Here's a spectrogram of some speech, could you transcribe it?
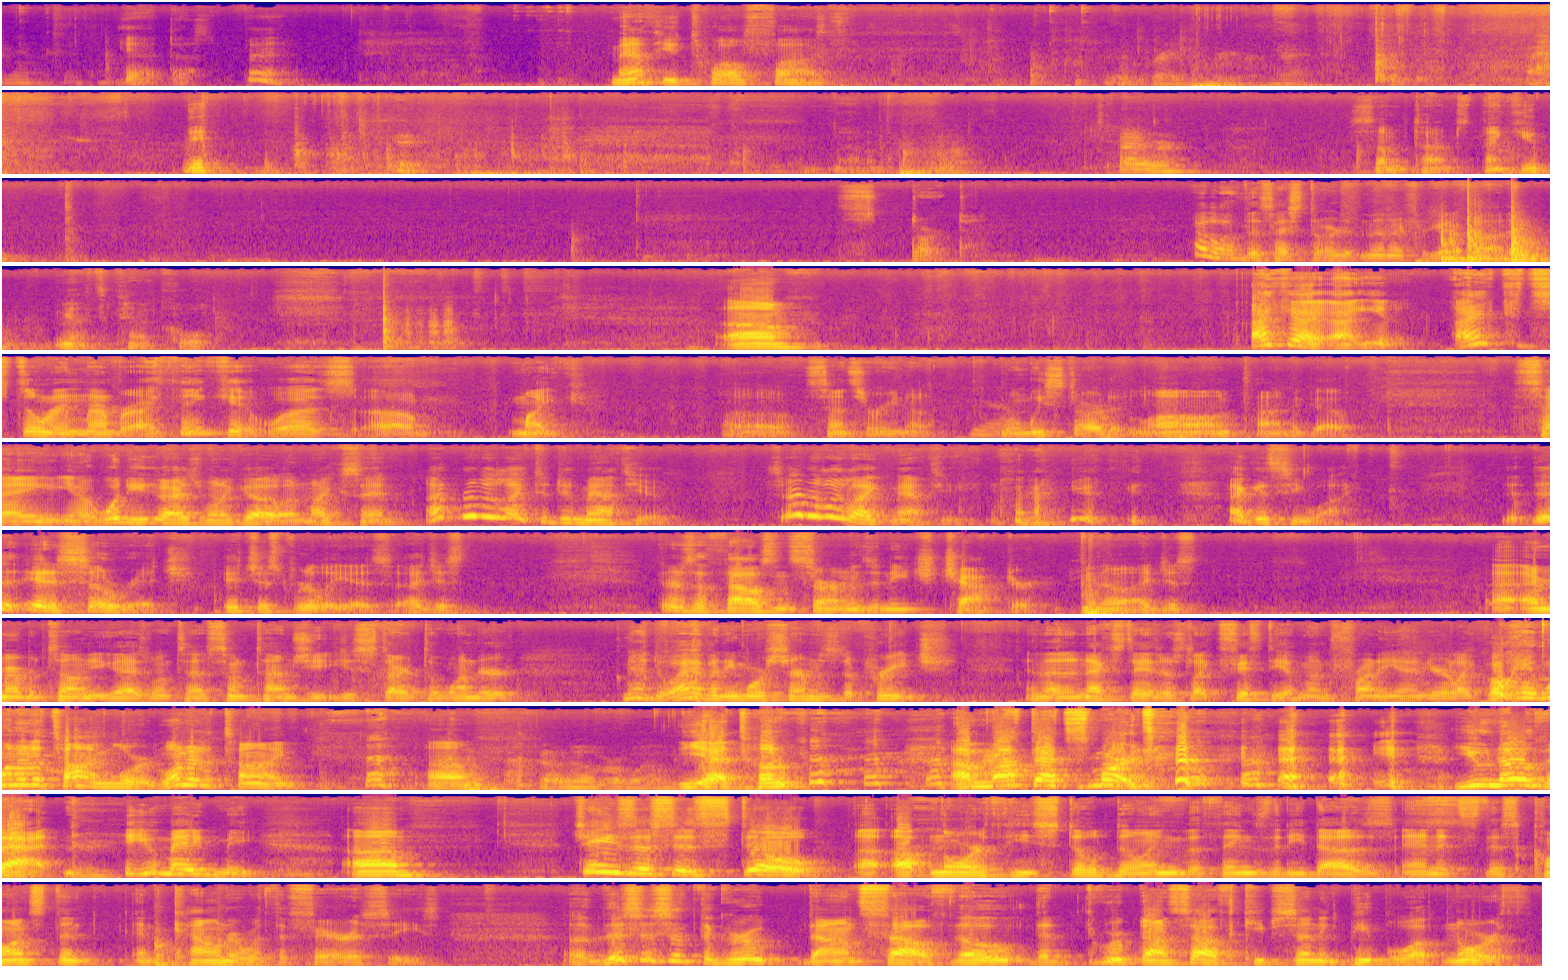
in. Yeah, it does. Yeah. Matthew twelve five. Pray for your neck. Yeah. I don't know. Timer? Sometimes. Thank you. Start. I love this. I start it and then I forget about it. Yeah, it's kind of cool. Um, I, ca- I, you know, I can still remember. I think it was um, Mike uh, Sensorino Yeah. when we started a long time ago, saying, you know, what do you guys want to go? And Mike saying, I'd really like to do Matthew. So I really like Matthew. I can see why. It, it is so rich. It just really is. I just there's a thousand sermons in each chapter. You know, I just I I remember telling you guys one time. Sometimes you, you start to wonder, man, do I have any more sermons to preach? And then the next day there's like 50 of them in front of you, and you're like, okay, one at a time, Lord, one at a time. Um, Don't overwhelm. yeah, don't, I'm not that smart. you know that. You made me. Um, Jesus is still uh, up north. He's still doing the things that he does, and it's this constant encounter with the Pharisees. Uh, this isn't the group down south, though the group down south keeps sending people up north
